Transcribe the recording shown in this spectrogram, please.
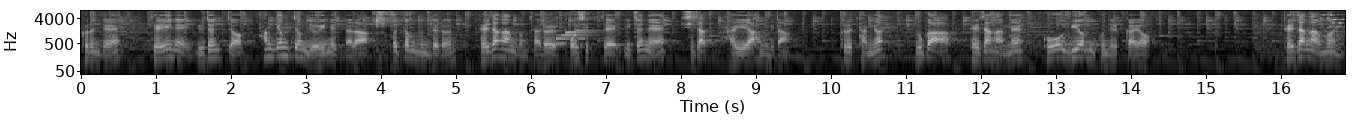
그런데 개인의 유전적, 환경적 요인에 따라 어떤 분들은 대장암 검사를 50세 이전에 시작해야 합니다. 그렇다면 누가 대장암의 고위험군일까요? 대장암은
